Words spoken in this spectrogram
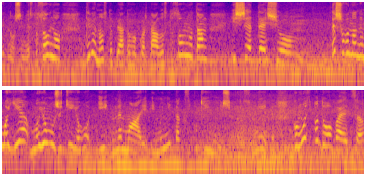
відношення стосовно 95-го кварталу, стосовно там іще те, що те, що воно не моє, в моєму житті його і немає. І мені так спокійніше, розумієте? Комусь подобається,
